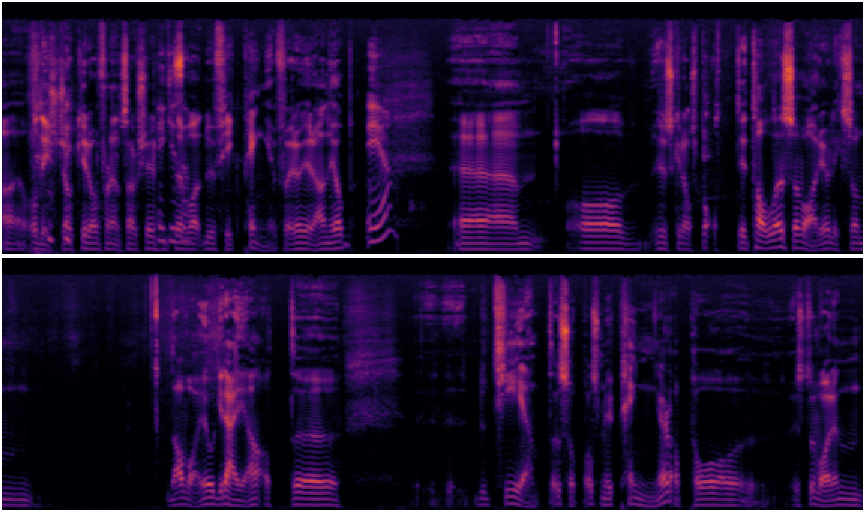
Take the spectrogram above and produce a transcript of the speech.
Og discjocker òg, for den saks skyld. Det var- Du fikk penger for å gjøre en jobb. Ja. Uh, og husker også på 80-tallet så var det jo liksom Da var jo greia at uh, du tjente såpass mye penger da på Hvis du var en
